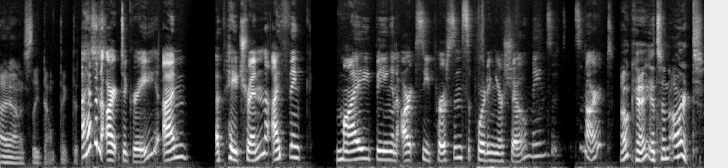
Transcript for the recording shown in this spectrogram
I honestly don't think that. I have this- an art degree. I'm a patron. I think my being an artsy person supporting your show means it's, an art. Okay, it's an art.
